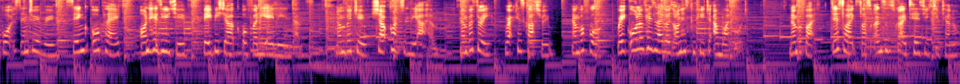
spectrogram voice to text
walks into a room, sing or play on his YouTube, Baby Shark or Funny Alien Dance. Number two, shout constantly at him. Number three, wreck his classroom. Number four, break all of his Legos on his computer and whiteboard. Number five, dislike slash unsubscribe to his YouTube channel.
